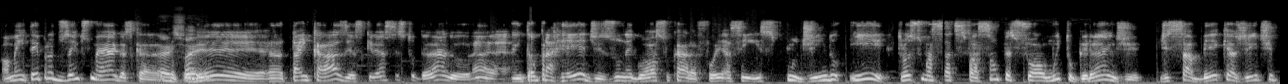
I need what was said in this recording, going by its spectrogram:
Aumentei para 200 megas, cara, é para poder estar é, tá em casa e as crianças estudando né? Então, para redes, o negócio, cara, foi assim, explodindo e trouxe uma satisfação pessoal muito grande de saber que a gente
